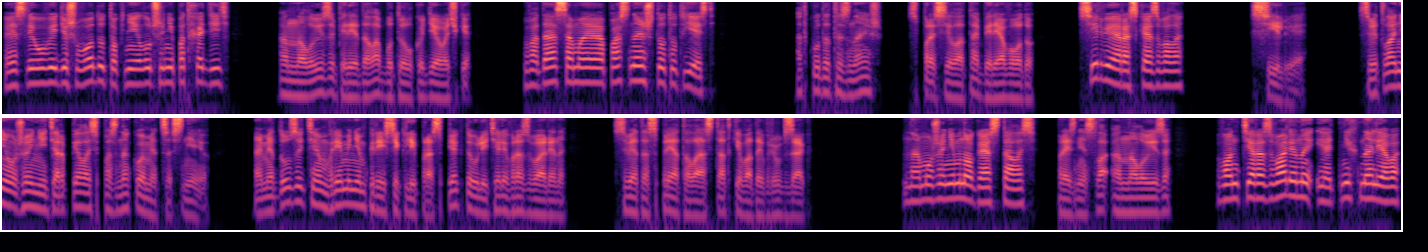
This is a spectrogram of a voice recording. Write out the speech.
а если увидишь воду, то к ней лучше не подходить. Анна-Луиза передала бутылку девочке. «Вода самое опасное, что тут есть». «Откуда ты знаешь?» — спросила та, беря воду. «Сильвия рассказывала». Сильвия. Светлане уже не терпелось познакомиться с нею. А медузы тем временем пересекли проспект и улетели в развалины. Света спрятала остатки воды в рюкзак. «Нам уже немного осталось», — произнесла Анна-Луиза. «Вон те развалины, и от них налево,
